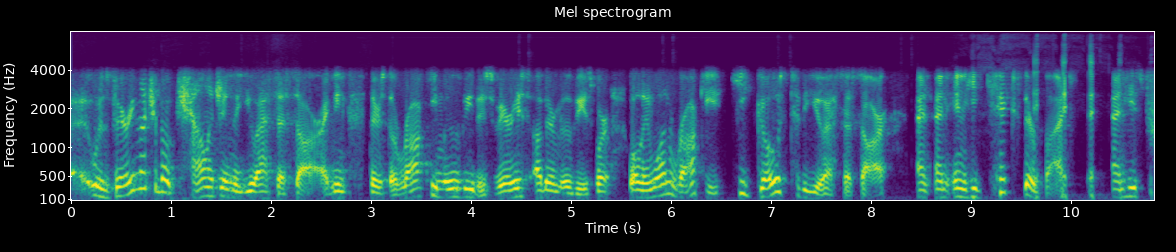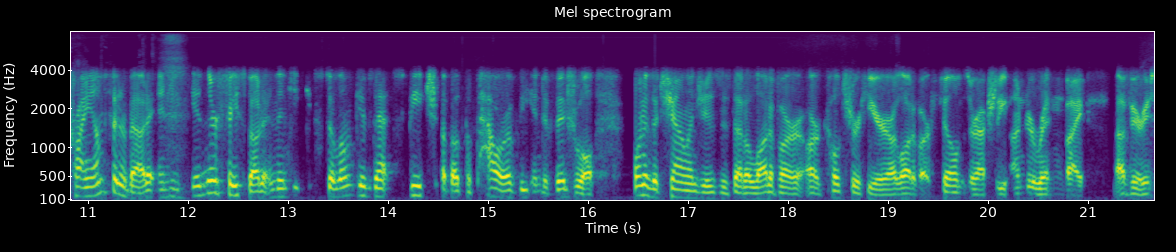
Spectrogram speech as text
uh, was very much about challenging the USSR. I mean, there's the Rocky movie, there's various other movies where, well, in one Rocky, he goes to the USSR and, and, and he kicks their butt and he's triumphant about it and he's in their face about it and then he Stallone gives that speech about the power of the individual. One of the challenges is that a lot of our, our culture here, a lot of our films are actually underwritten by uh, various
